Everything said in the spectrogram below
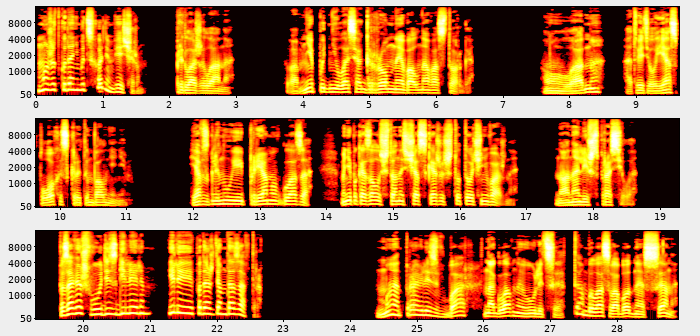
может, куда-нибудь сходим вечером?» — предложила она. Во мне поднялась огромная волна восторга. «Ладно», — ответил я с плохо скрытым волнением. Я взглянул ей прямо в глаза, мне показалось, что она сейчас скажет что-то очень важное. Но она лишь спросила. «Позовешь Вуди с Гилелем или подождем до завтра?» Мы отправились в бар на главной улице. Там была свободная сцена,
